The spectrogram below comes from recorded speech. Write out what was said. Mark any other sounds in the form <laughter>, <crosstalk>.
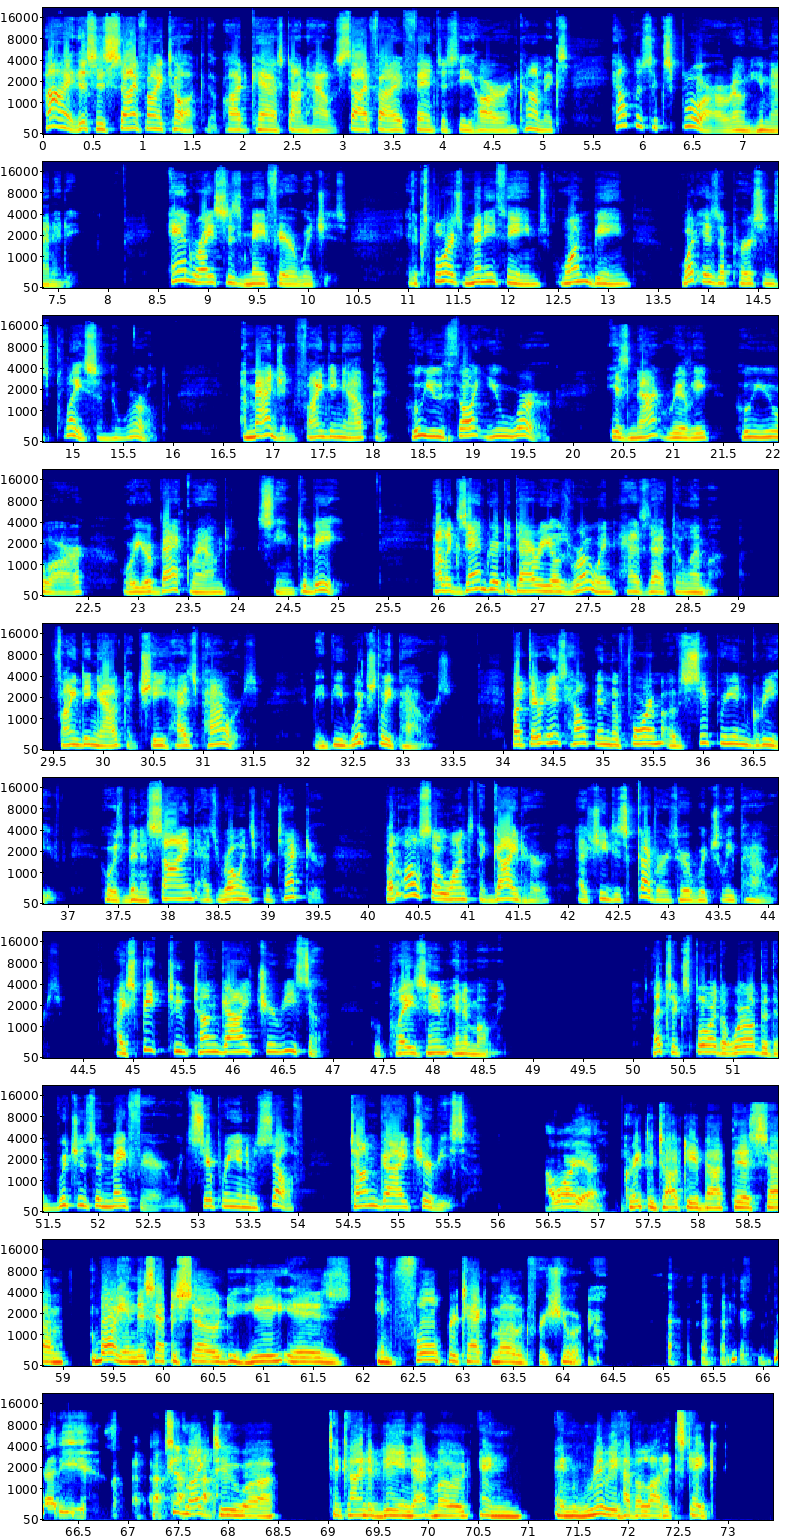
Hi, this is Sci Fi Talk, the podcast on how sci fi, fantasy, horror, and comics help us explore our own humanity. Anne Rice's Mayfair Witches. It explores many themes, one being what is a person's place in the world? Imagine finding out that who you thought you were is not really who you are or your background seemed to be. Alexandra Daddario's Rowan has that dilemma finding out that she has powers, maybe witchly powers. But there is help in the form of Ciprien Grieve, who has been assigned as Rowan's protector, but also wants to guide her as she discovers her witchly powers. I speak to Tongayi Chirisa, who plays him in a moment. Let's explore the world of the Witches of Mayfair with Ciprien himself, Tongayi Chirisa. How are you? Great to talk to you about this. Um, boy, in this episode, he is in full protect mode for sure. <laughs> that he is. I'd like to uh, to kind of be in that mode and and really have a lot at stake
